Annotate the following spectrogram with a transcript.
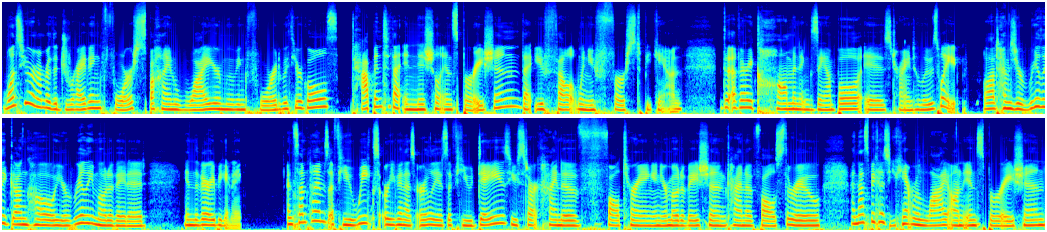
Once you remember the driving force behind why you're moving forward with your goals, tap into that initial inspiration that you felt when you first began. A very common example is trying to lose weight. A lot of times you're really gung ho, you're really motivated in the very beginning. And sometimes a few weeks or even as early as a few days, you start kind of faltering and your motivation kind of falls through. And that's because you can't rely on inspiration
